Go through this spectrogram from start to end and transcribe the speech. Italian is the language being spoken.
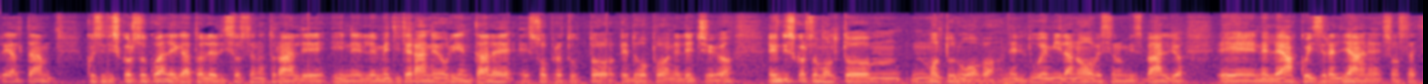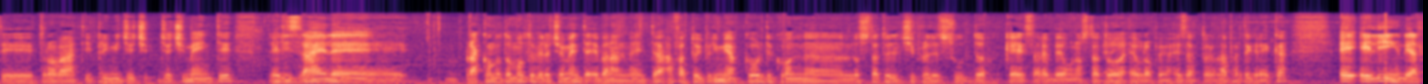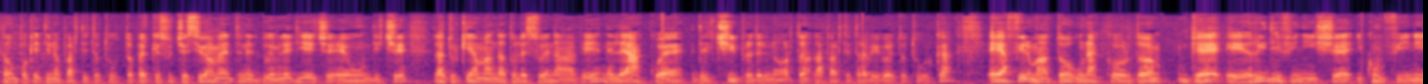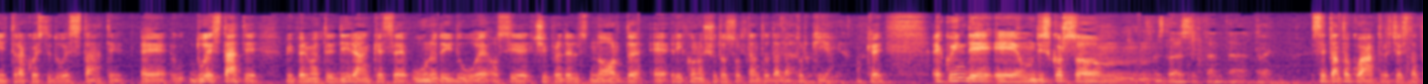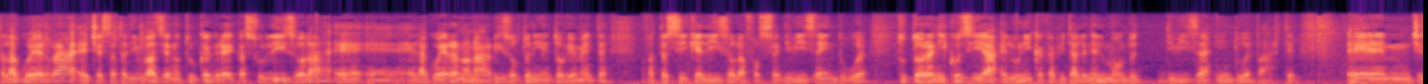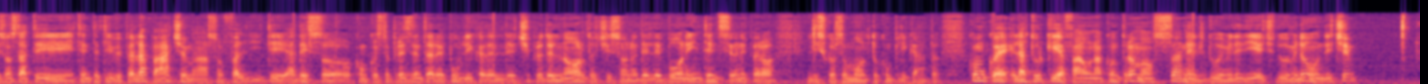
in realtà questo discorso qua legato alle risorse naturali nel Mediterraneo orientale e soprattutto e dopo nell'Egeo è un discorso molto, molto, nuovo. Nel 2009, se non mi sbaglio, eh, nelle acque israeliane sono stati trovati i primi giacimenti e l'Israele raccontato molto velocemente e banalmente, ha fatto i primi accordi con eh, lo Stato del Cipro del Sud, che sarebbe uno Stato greca. europeo, esatto, la parte greca, e, e, lì in realtà un pochettino è partito tutto, perché successivamente nel 2010 e 2011 la Turchia ha mandato le sue navi nelle acque del Cipro del Nord, la parte tra virgolette turca, e ha firmato un accordo che eh, ridefinisce i confini tra questi due Stati. Eh, due Stati, mi permetto di dire, anche se uno dei due, ossia il Cipro del nord è riconosciuto soltanto dalla la Turchia. Turchia. Okay? E quindi è un discorso... Mm, Questo è il 73. 74 c'è stata la guerra e c'è stata l'invasione turca-greca sull'isola e, e, e, la guerra non ha risolto niente ovviamente, ha fatto sì che l'isola fosse divisa in due, tuttora Nicosia è l'unica capitale nel mondo divisa in due parti. E, ehm, ci sono stati tentativi per la pace ma sono falliti adesso con questo Presidente della Repubblica del Cipro del Nord ci sono delle buone intenzioni però il discorso è molto complicato. Comunque la Turchia fa una contromossa nel 2010-2011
